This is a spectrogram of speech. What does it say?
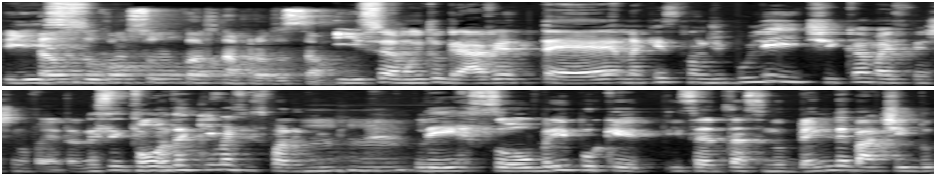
Isso. Tanto no consumo quanto na produção. Isso é muito grave até na questão de política, mas que a gente não vai entrar nesse ponto aqui, mas vocês podem uhum. ler sobre, porque isso está sendo bem debatido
